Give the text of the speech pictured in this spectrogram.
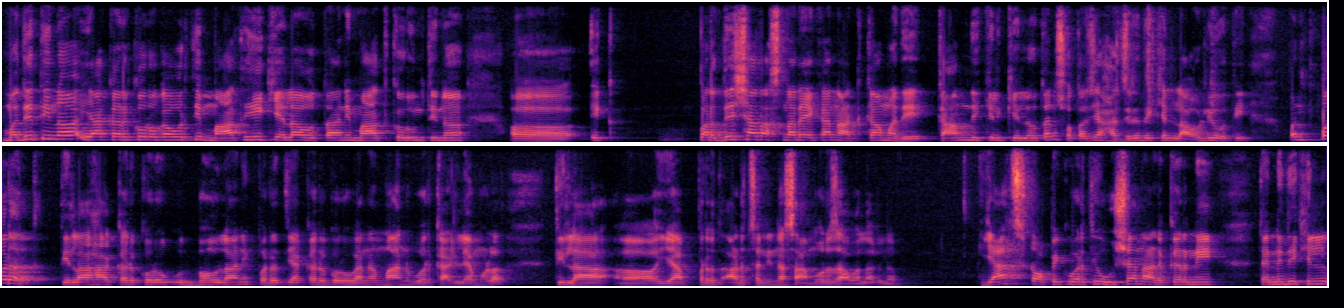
मध्ये तिनं या कर्करोगावरती मातही केला होता आणि मात करून तिनं एक परदेशात असणाऱ्या एका नाटकामध्ये काम देखील केलं होतं आणि स्वतःची हजेरी देखील लावली होती. पण परत तिला हा कर्करोग उद्भवला आणि परत या कर्करोगानं मान वर काढल्यामुळं तिला या परत अडचणींना सामोरं जावं लागलं. याच टॉपिकवरती उषा नाडकर्णी त्यांनी देखील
